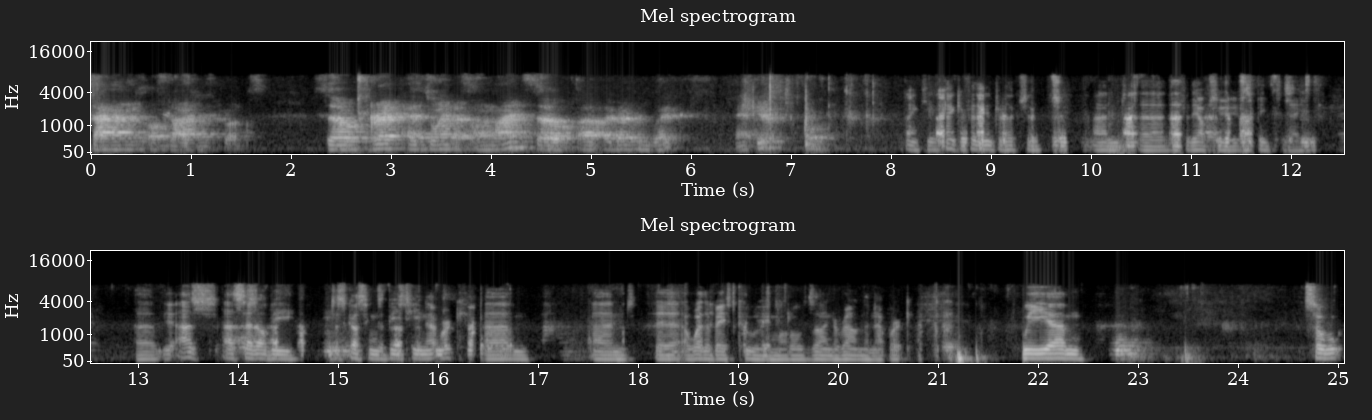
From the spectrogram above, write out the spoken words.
dynamics of large networks. So Greg has joined us online, so uh, I welcome Greg. Thank you. Thank you. Thank you for the introduction and uh, for the opportunity to speak today. Uh, yeah, as, as said, I'll be discussing the BT network um, and a weather-based cooling model designed around the network. We um, so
